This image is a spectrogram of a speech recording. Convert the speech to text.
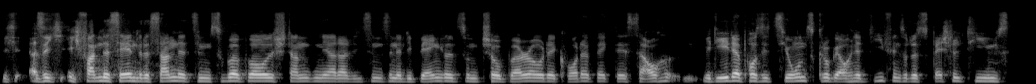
ich, also ich, ich fand es sehr interessant, jetzt im Super Bowl standen ja da, die ja die Bengals und Joe Burrow, der Quarterback, der ist da auch mit jeder Positionsgruppe, auch in der Defense oder Special Teams,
